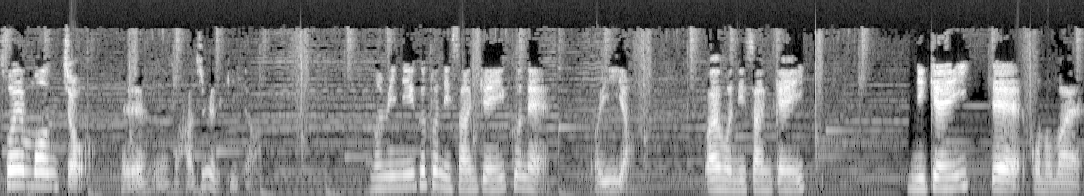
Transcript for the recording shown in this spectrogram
ソエモン町。えー、初めて聞いた。飲みに行くと2、3軒行くね。あいいやん。わいも2、3軒行2軒行って、この前、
